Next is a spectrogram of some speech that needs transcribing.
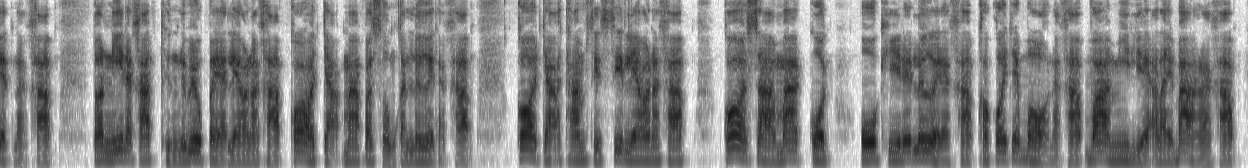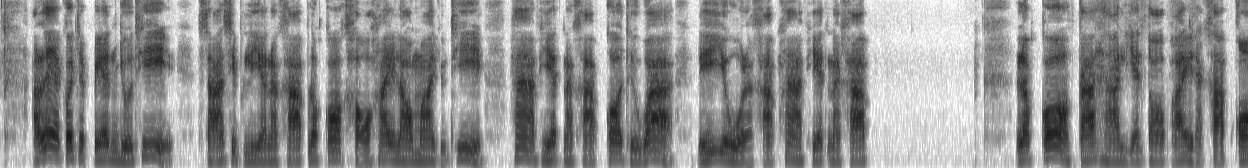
7นะครับตอนนี้นะครับถึงเลเวล8แล้วนะครับ ก็จะมาผสมกันเลยนะครับ ก็จะทำเสร็จสิ้นแล้วนะครับ ก็สามารถกดโอเคได้เลยนะครับเขาก็จะบอกนะครับว่ามีเหรียญอะไรบ้างนะครับ อันแรกก็จะเป็นอยู่ที่ 30 เหรียญนะครับ แล้วก็เขาให้เรามาอยู่ที่ 5 เพชรนะครับ ก็ถือว่าดีอยู่นะครับ 5 เพชรนะครับ แล้วก็การหาเหรียญต่อไปนะครับ ก็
